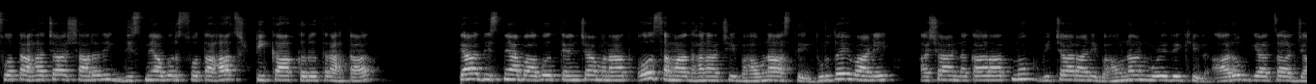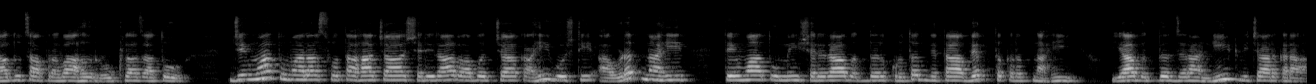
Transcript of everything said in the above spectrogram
स्वतःच्या शारीरिक दिसण्यावर स्वतःच टीका करत राहतात. त्या दिसण्याबाबत त्यांच्या मनात असमाधानाची भावना असते. दुर्दैवाने अशा नकारात्मक विचार आणि भावनांमुळे देखील आरोग्याचा जादूचा प्रवाह रोखला जातो. जेव्हा तुम्हाला स्वतःच्या शरीराबाबतच्या काही गोष्टी आवडत नाहीत तेव्हा तुम्ही शरीराबद्दल कृतज्ञता व्यक्त करत नाही. याबद्दल जरा नीट विचार करा.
